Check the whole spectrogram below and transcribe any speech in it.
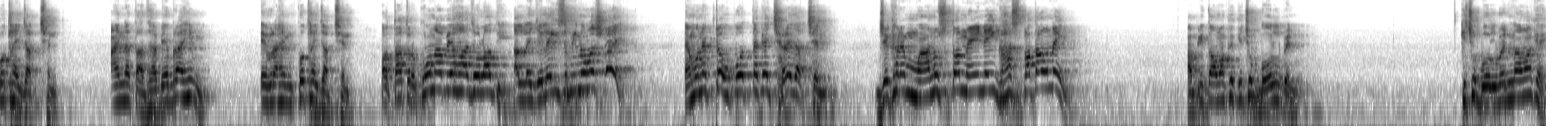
কোথায় যাচ্ছেন? আয়না তাজহাব ইব্রাহিম। ইব্রাহিম কোথায় যাচ্ছেন? অর্থাৎ কোনা বেহা জলাদি, আল্লাহ জেলে হিসেবে এমন একটা উপত্যকায় ছেড়ে যাচ্ছেন, যেখানে মানুষ তো নেই নেই ঘাস পাতাও নেই। আপনি তো আমাকে কিছু বলবেন। কিছু বলবেন না আমাকে?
